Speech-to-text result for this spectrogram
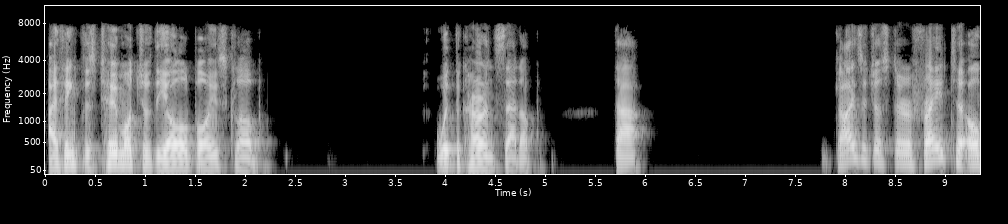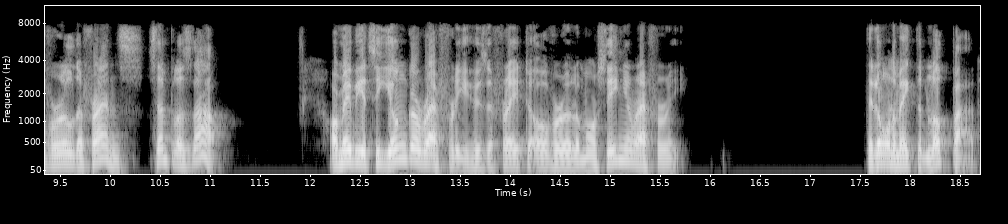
I think there's too much of the old boys club with the current setup that guys are just they're afraid to overrule their friends. Simple as that. Or maybe it's a younger referee who's afraid to overrule a more senior referee. They don't want to make them look bad.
